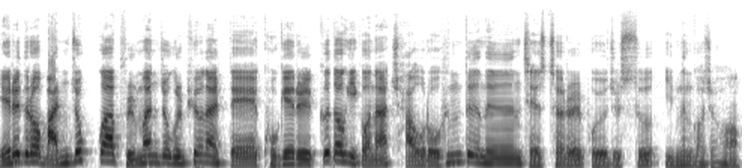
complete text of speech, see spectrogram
예를 들어 만족과 불만족을 표현할 때 고개를 끄덕이거나 좌우로 흔드는 제스처를 보여줄 수 있는 거죠.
